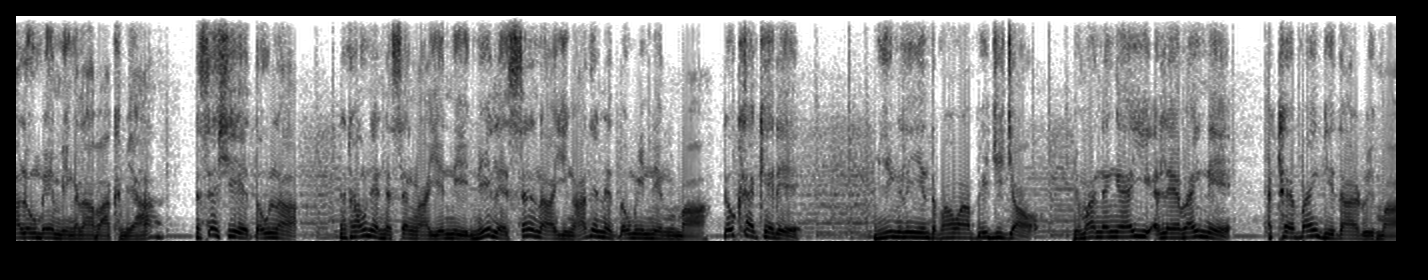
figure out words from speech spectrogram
အားလုံးပဲမင်္ဂလာပါခင်ဗျာ28ရက်3လ2025ရက်နေ့နေ့လယ်12:53မိနစ်မှာလှုပ်ခတ်ခဲ့တဲ့မြင်းကလေးရင်တဘာဝပေးကြီးကြောင့်မြန်မာနိုင်ငံ၏အလဲပိုင်းနဲ့အထက်ပိုင်းဒေသတွေမှာ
